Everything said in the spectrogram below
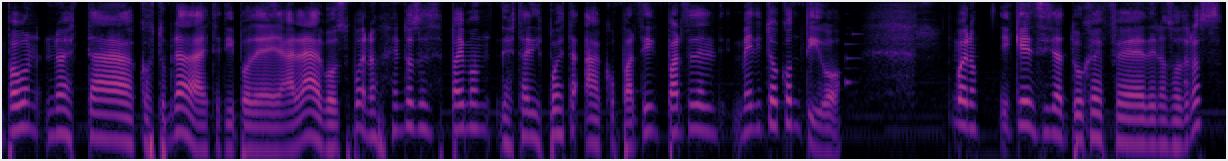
Paimon no está acostumbrada a este tipo de halagos. Bueno, entonces Paimon está dispuesta a compartir parte del mérito contigo. Bueno, ¿y qué necesita tu jefe de nosotros?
